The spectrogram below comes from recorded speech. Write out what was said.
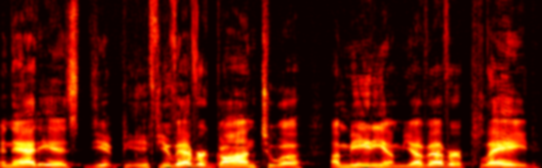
And that is, if you've ever gone to a, a medium, you've ever played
